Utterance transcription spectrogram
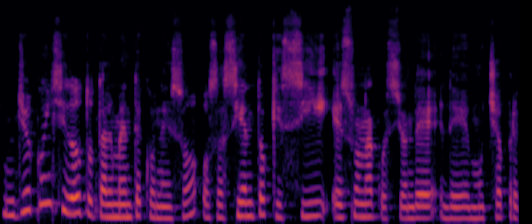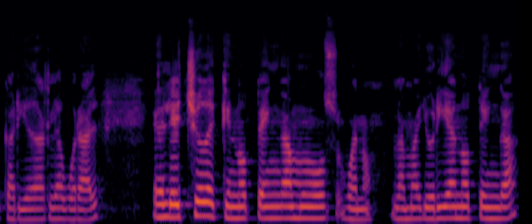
Yo coincido totalmente con eso, o sea, siento que sí es una cuestión de, de, mucha precariedad laboral. El hecho de que no tengamos, bueno, la mayoría no tenga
